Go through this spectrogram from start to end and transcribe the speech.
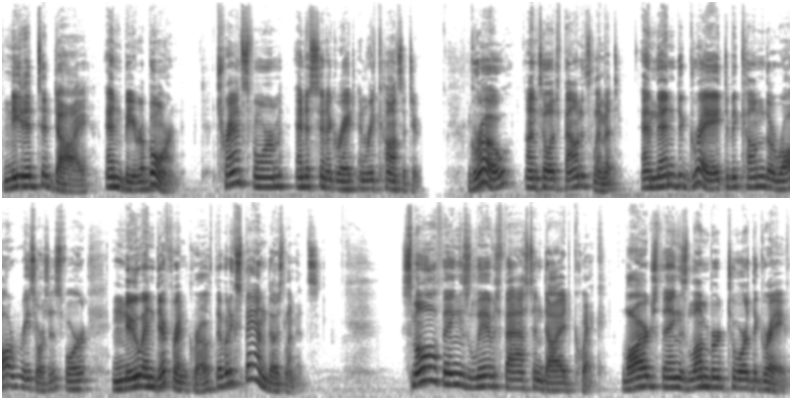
needed to die and be reborn, transform and disintegrate and reconstitute, grow until it found its limit, and then degrade to become the raw resources for new and different growth that would expand those limits. Small things lived fast and died quick. Large things lumbered toward the grave,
